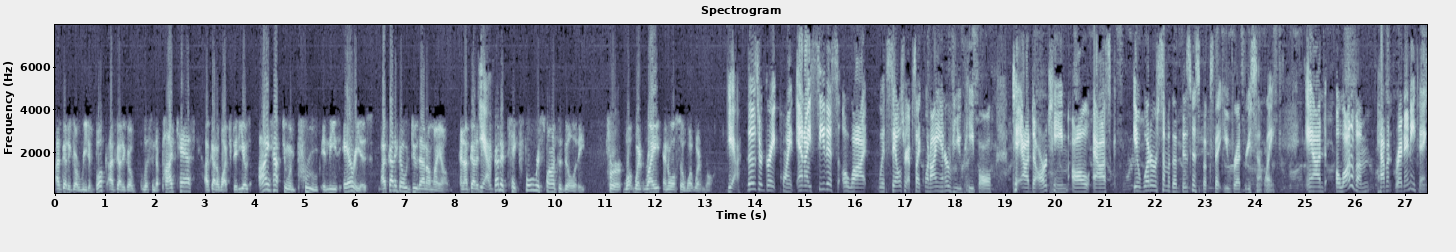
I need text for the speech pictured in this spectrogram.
I've got to go read a book. I've got to go listen to podcasts. I've got to watch videos. I have to improve in these areas. I've got to go do that on my own. And I've got to, Yeah. I've got to take full responsibility for what went right and also what went wrong. Yeah, those are great points. And I see this a lot with sales reps. Like when I interview people to add to our team, I'll ask, you know, what are some of the business books that you've read recently? And a lot of them haven't read anything,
